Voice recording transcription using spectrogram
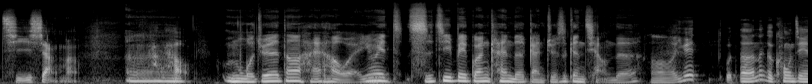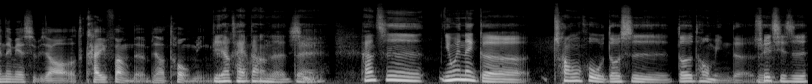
奇想嘛？嗯，还好。嗯，我觉得倒还好哎，因为实际被观看的感觉是更强的哦。因为呃，那个空间那边是比较开放的，比较透明，比较开放的。对，它是因为那个窗户都是都是透明的，所以其实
